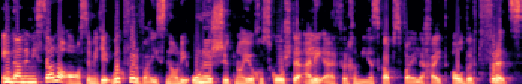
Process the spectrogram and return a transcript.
En dan in dieselfde asem het jy ook verwys na die ondersoek na jou geskorste LER vir gemeenskapsveiligheid Albert Fritz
